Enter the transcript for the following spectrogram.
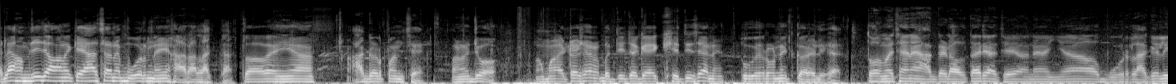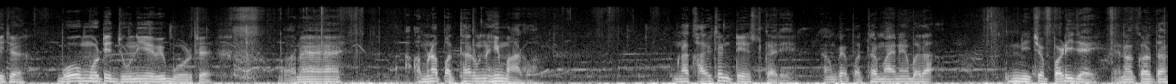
એટલે સમજી જવાનું કે આ છે ને બોર નહીં સારા લાગતા. તો હવે અહીંયા આગળ પણ છે. અને જો, અમારે તો છે ને બધી જગ્યાએ ખેતી છે ને તુવેરોની જ કરેલી છે. તો અમે છે ને આગળ આવતા રહ્યા છે અને અહીંયા બોર લાગેલી છે. બહુ મોટી જૂની એવી બોર છે. અને હમણાં પથ્થર નહીં મારવા. હમણાં ખાલી છે ને ટેસ્ટ કરીએ. કારણ કે પથ્થર મારીને બધા નીચે પડી જાય. એના કરતાં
